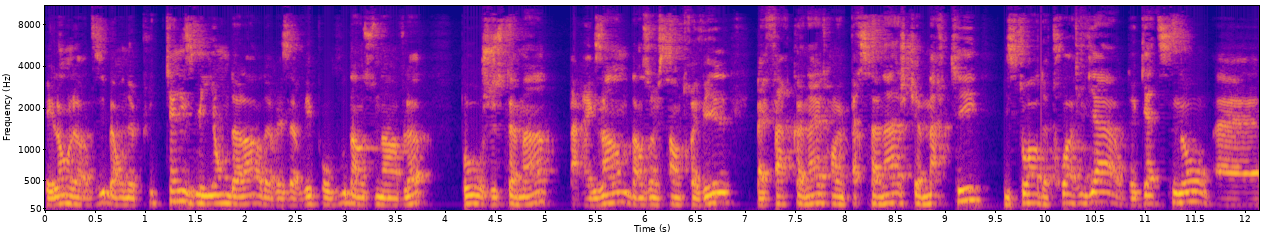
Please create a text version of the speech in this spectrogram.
Et là, on leur dit, ben, on a plus de 15 millions de dollars de réservés pour vous dans une enveloppe pour justement, par exemple, dans un centre-ville, ben, faire connaître un personnage qui a marqué l'histoire de Trois-Rivières, de Gatineau, euh,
